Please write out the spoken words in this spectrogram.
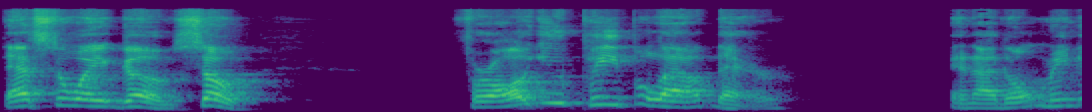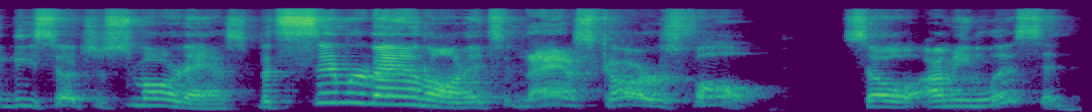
That's the way it goes. So, for all you people out there, and I don't mean to be such a smartass, but simmer down on it. It's NASCAR's fault. So, I mean, listen,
